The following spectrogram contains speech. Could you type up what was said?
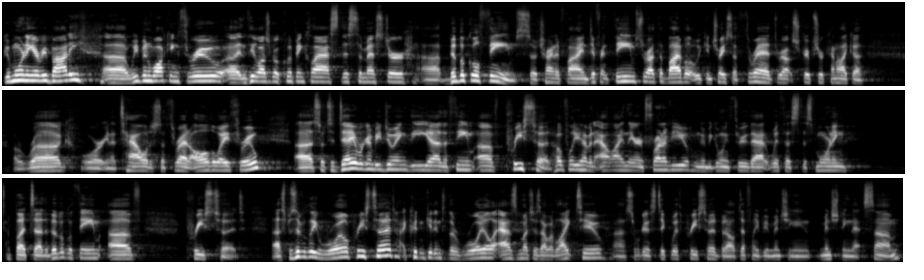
Good morning, everybody. Uh, we've been walking through uh, in theological equipping class this semester uh, biblical themes. So, trying to find different themes throughout the Bible that we can trace a thread throughout Scripture, kind of like a, a rug or in a towel, just a thread all the way through. Uh, so, today we're going to be doing the, uh, the theme of priesthood. Hopefully, you have an outline there in front of you. I'm going to be going through that with us this morning. But uh, the biblical theme of priesthood. Uh, specifically, royal priesthood. I couldn't get into the royal as much as I would like to, uh, so we're going to stick with priesthood, but I'll definitely be mentioning, mentioning that some.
